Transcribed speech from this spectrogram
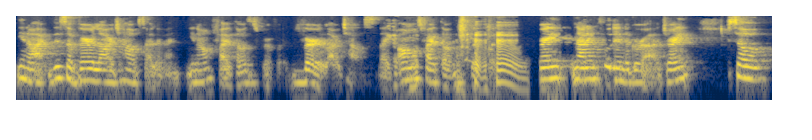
you know I, this is a very large house I live in. You know, five thousand square foot, very large house, like almost five thousand square foot, right? Not including the garage, right? So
